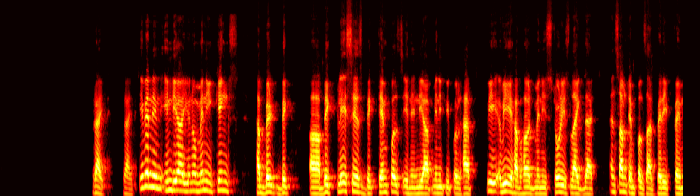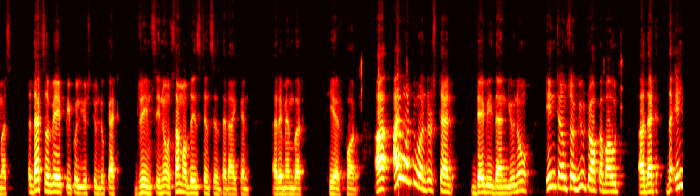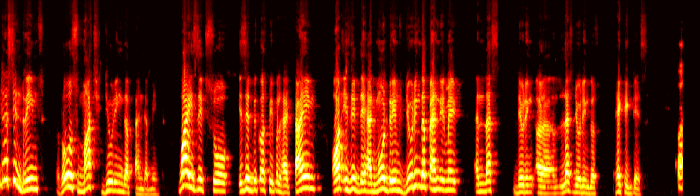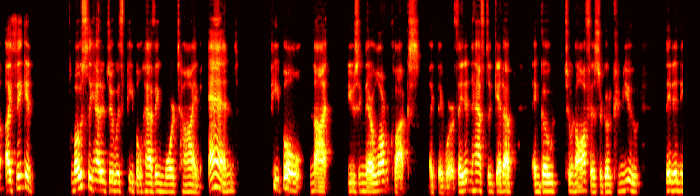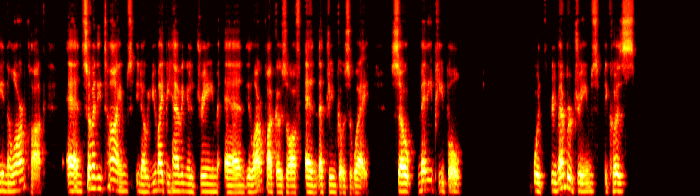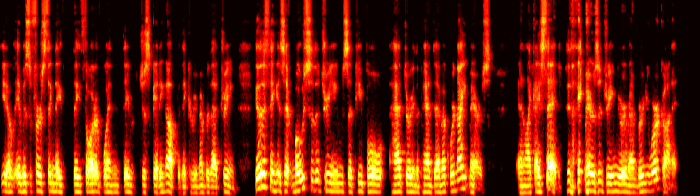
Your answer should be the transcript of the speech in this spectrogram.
Right. Right. Even in India, you know, many kings have built big, uh, big places, big temples in India. Many people have. We we have heard many stories like that, and some temples are very famous. That's the way people used to look at dreams. You know, some of the instances that I can uh, remember here. For uh, I want to understand, Debbie. Then you know, in terms of you talk about uh, that the interest in dreams rose much during the pandemic why is it so? Is it because people had time, or is it they had more dreams during the pandemic and less during uh, less during those hectic days? Well, I think it mostly had to do with people having more time and people not using their alarm clocks like they were. If they didn't have to get up and go to an office or go to commute, they didn't need an alarm clock. And so many times, you know, you might be having a dream and the alarm clock goes off and that dream goes away. So many people would remember dreams because you know it was the first thing they they thought of when they were just getting up and they could remember that dream. The other thing is that most of the dreams that people had during the pandemic were nightmares. And like i said the nightmare is a dream you remember and you work on it.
